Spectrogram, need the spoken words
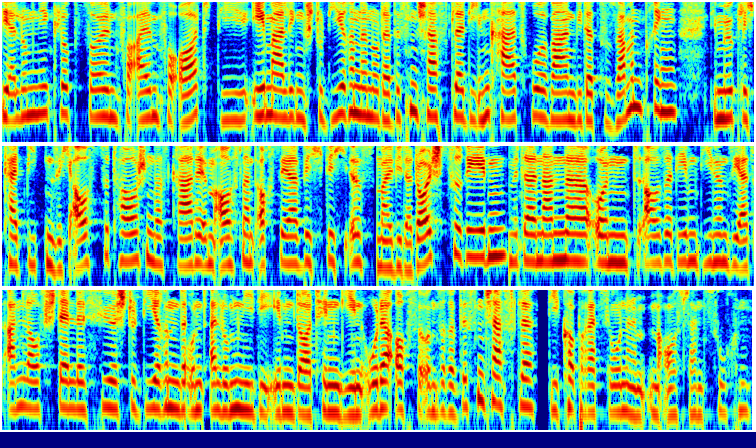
Die Alumni-Clubs sollen vor allem vor Ort die ehemaligen Studierenden oder Wissenschaftler, die in Karlsruhe waren, wieder zusammenbringen, die Möglichkeit bieten, sich auszutauschen, was gerade im Ausland auch sehr wichtig ist, mal wieder Deutsch zu reden miteinander. Und außerdem dienen sie als Anlaufstelle für Studierende und Alumni, die eben dorthin gehen oder auch für unsere Wissenschaftler, die Kooperationen im Ausland suchen.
